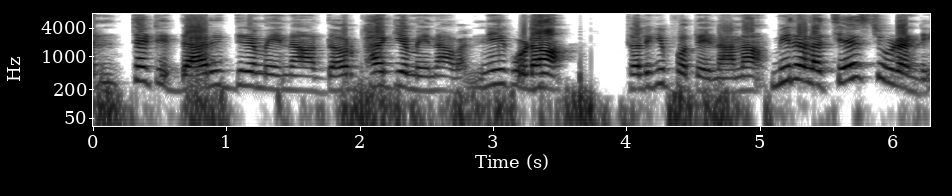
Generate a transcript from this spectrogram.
ఎంతటి దారిద్ర్యమైన దౌర్భాగ్యమైన అవన్నీ కూడా తొలగిపోతాయి నానా. మీరు అలా చేసి చూడండి.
